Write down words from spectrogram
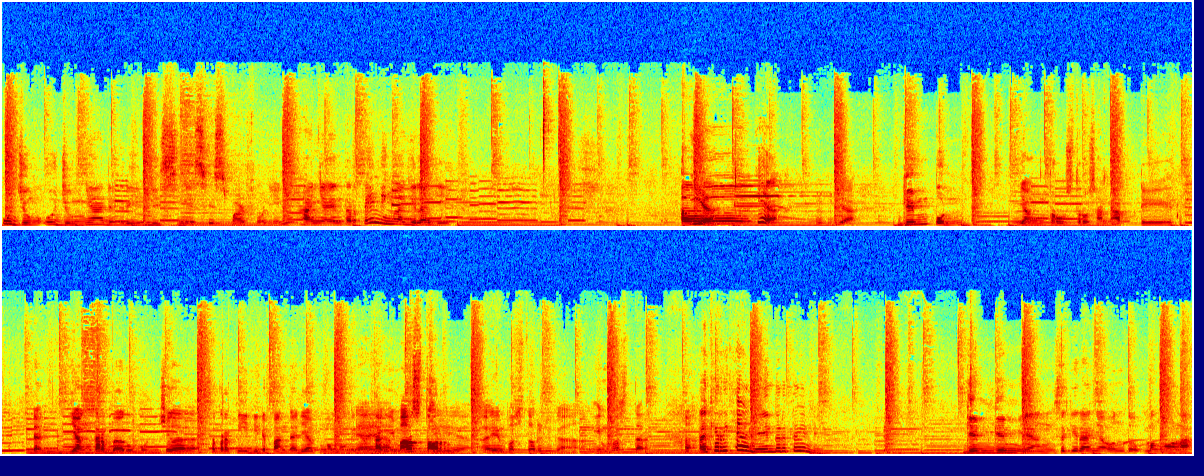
ujung-ujungnya dari bisnis si smartphone ini hanya entertaining lagi-lagi. Eh, Iya. Iya. Ya, game pun yang terus-terusan update dan yang terbaru muncul seperti di depan tadi aku ngomongin Iya, tentang iya, impostor. PUBG, ya. Eh, impostor juga Impostor. Akhirnya hanya entertaining. Game-game yang sekiranya untuk mengolah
